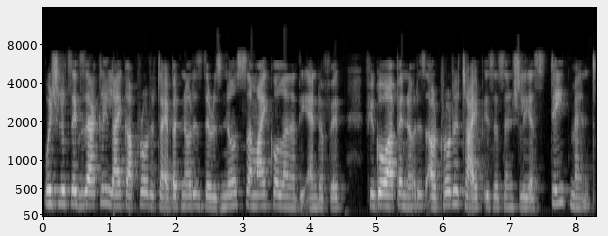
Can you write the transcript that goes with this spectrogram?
which looks exactly like our prototype. But notice there is no semicolon at the end of it. If you go up and notice our prototype is essentially a statement,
